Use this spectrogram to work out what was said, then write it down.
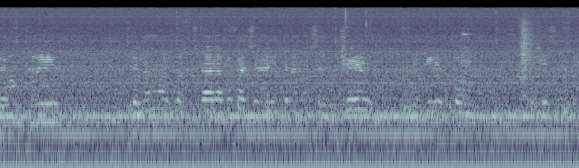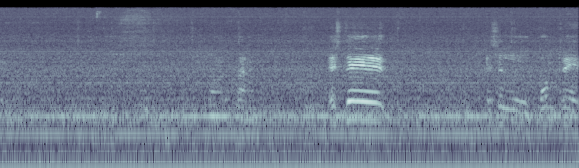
Le- Vamos a ver. Tenemos ajustada la frecuencia, ahí tenemos el repeater tone. No, claro. Este es el country.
